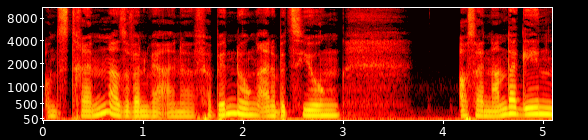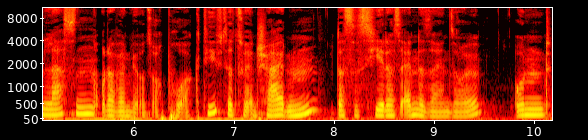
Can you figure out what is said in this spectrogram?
uns trennen, also wenn wir eine Verbindung, eine Beziehung auseinandergehen lassen oder wenn wir uns auch proaktiv dazu entscheiden, dass es hier das Ende sein soll und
